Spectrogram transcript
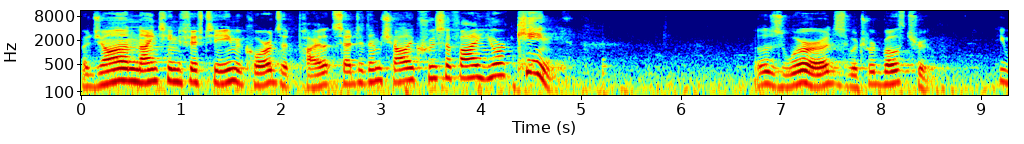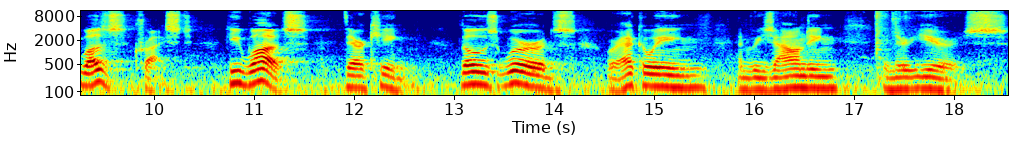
but John 19:15 records that Pilate said to them, "Shall I crucify your king?" Those words, which were both true, he was Christ. He was their king. Those words were echoing and resounding in their ears.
